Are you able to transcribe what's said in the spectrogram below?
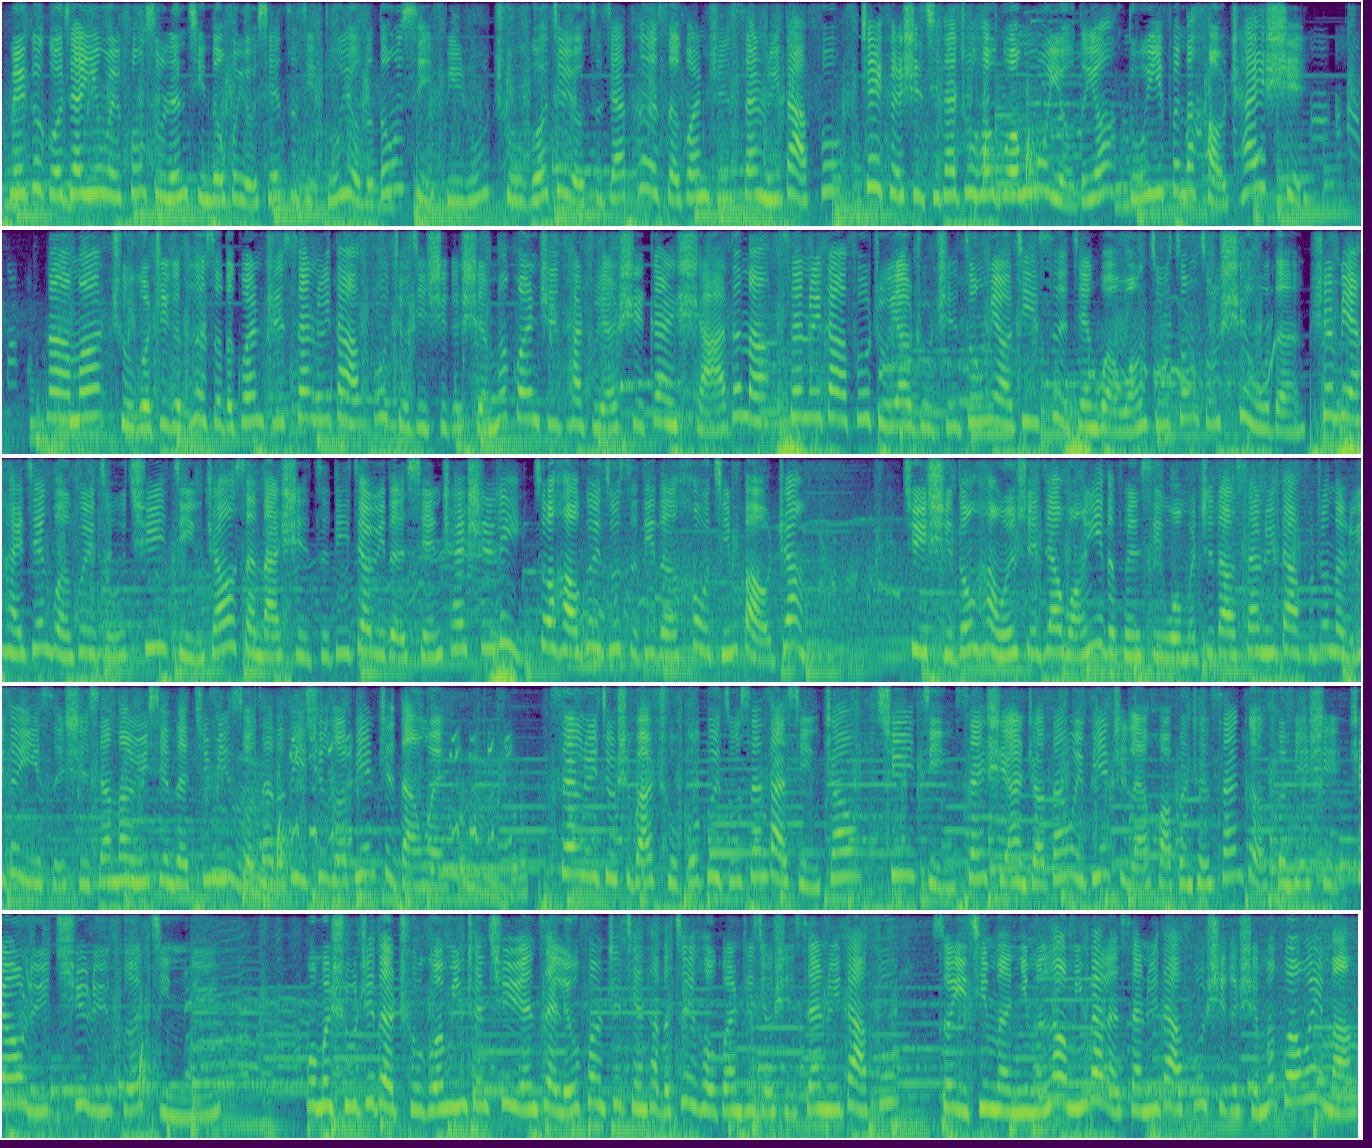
每个国家因为风俗人情都会有些自己独有的东西，比如楚国就有自家特色官职三闾大夫，这可是其他诸侯国木有的哟，独一份的好差事。那么，楚国这个特色的官职三闾大夫究竟是个什么官职？它主要是干啥的呢？三闾大夫主要主持宗庙祭祀，监管王族宗族事务等，顺便还监管贵族区景昭三大氏子弟教育的闲差事吏，做好贵族子弟的后勤保障。据史东汉文学家王毅的分析，我们知道三闾大夫中的闾的意思是相当于现在居民所在的地区和编制单位。三闾就是把楚国贵族三大姓昭、屈、景三氏按照单位编制来划分成三个，分别是昭闾、屈闾和景闾。我们熟知的楚国名臣屈原在流放之前，他的最后官职就是三闾大夫。所以亲们，你们闹明白了三闾大夫是个什么官位吗？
